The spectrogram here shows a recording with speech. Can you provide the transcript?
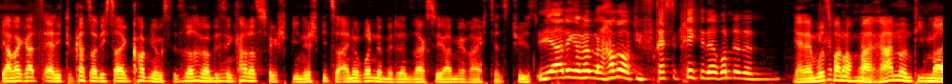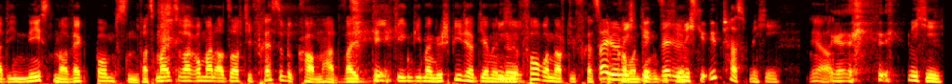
Ja, aber ganz ehrlich, du kannst doch nicht sagen, komm Jungs, jetzt lass mal ein bisschen Counter-Strike spielen. Dann spielst du eine Runde mit und dann sagst du, ja, mir reicht jetzt, tschüss. Ja, Digga, wenn man Hammer auf die Fresse kriegt in der Runde, dann. Ja, dann muss man noch mal ran und die mal die nächsten Mal wegbumsen. Was meinst du, warum man also auf die Fresse bekommen hat? Weil die, gegen die man gespielt hat, die haben in der Vorrunde auf die Fresse weil bekommen du und denken Weil sich du nicht geübt hast, Michi. Ja. Michi.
